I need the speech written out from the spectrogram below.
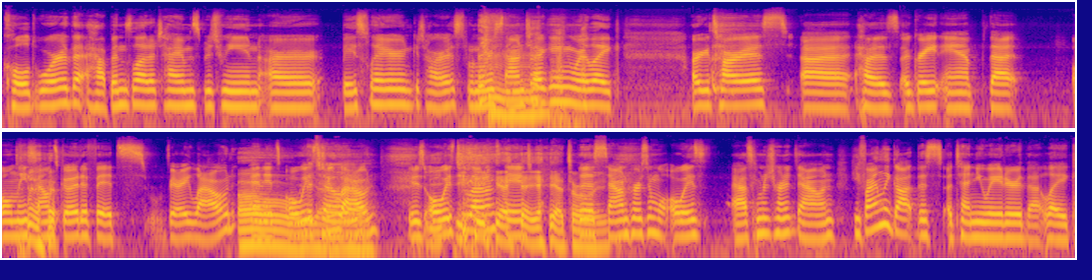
Cold War that happens a lot of times between our bass player and guitarist when we're sound checking. we're like our guitarist uh, has a great amp that only sounds good if it's very loud, and it's Oh, always too loud. It is always too loud on stage. yeah, yeah, totally. The sound person will always ask him to turn it down. He finally got this attenuator that like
